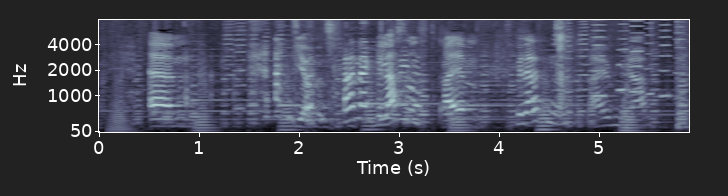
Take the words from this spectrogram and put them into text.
Ähm, ja, dann wir lassen uns treiben. Wir lassen uns treiben, ja.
